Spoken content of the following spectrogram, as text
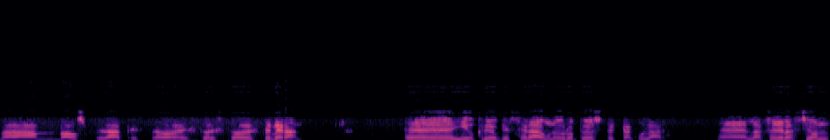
va, a hospedar esto, esto, esto, este verano. Eh, yo creo que será un europeo espectacular. la Federación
